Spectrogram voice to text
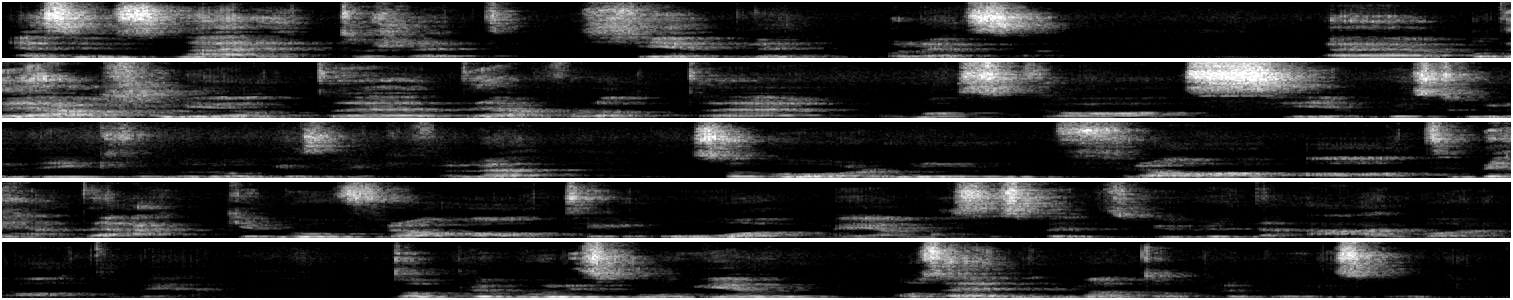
jeg synes den er rett og slett kjedelig å lese. Eh, og det er fordi at, eh, det er fordi at eh, om man skal se på historien i kronologisk rekkefølge, så går den fra A til B. Det er ikke noe fra A til Å med masse spilleskurer. Det er bare A til B. Doppler bor i skogen, og så ender det med at Doppler bor i skogen.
